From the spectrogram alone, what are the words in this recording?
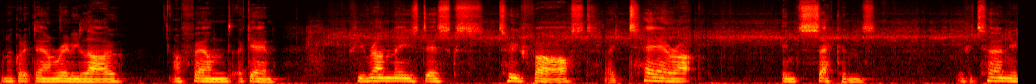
and I've got it down really low. I found again if you run these discs too fast they tear up in seconds. If you turn your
